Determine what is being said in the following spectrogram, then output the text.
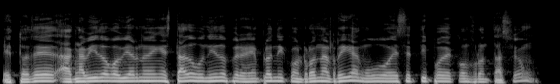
entonces han habido gobiernos en Estados Unidos, por ejemplo, ni con Ronald Reagan hubo ese tipo de confrontación.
